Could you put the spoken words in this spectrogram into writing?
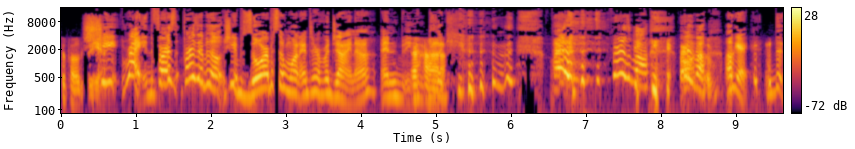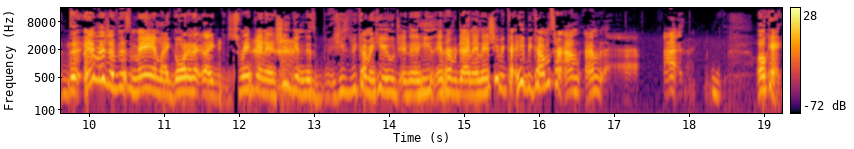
supposed to be. She right the first first episode she absorbs someone into her vagina and uh-huh. like, first of all first of all okay the, the image of this man like going in like shrinking and she's getting this she's becoming huge and then he's in her vagina and then she beca- he becomes her I'm I'm I, okay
